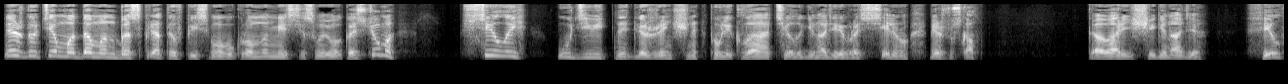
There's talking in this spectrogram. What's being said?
Между тем мадам Анбе, спрятав письмо в укромном месте своего костюма, силой, удивительной для женщины, повлекла тело Геннадия в расселину между скал. Товарищи Геннадия, Фил,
